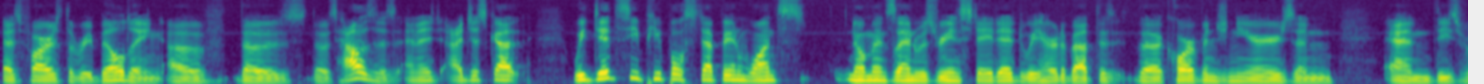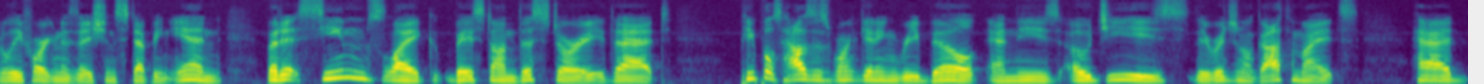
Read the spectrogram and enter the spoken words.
as far as the rebuilding of those those houses. And it, I just got we did see people step in once No Man's Land was reinstated. We heard about the the Corps of Engineers and and these relief organizations stepping in. But it seems like, based on this story, that people's houses weren't getting rebuilt, and these OGs, the original Gothamites, had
